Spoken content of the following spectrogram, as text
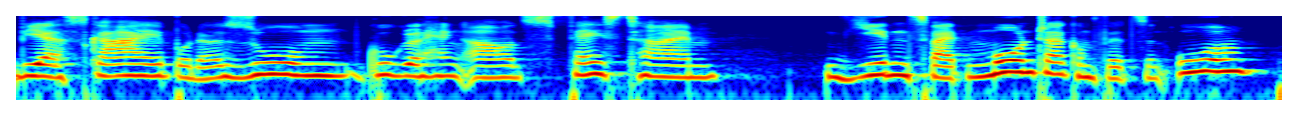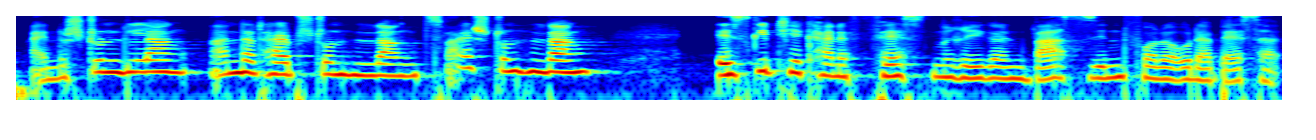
Via Skype oder Zoom, Google Hangouts, FaceTime – jeden zweiten Montag um 14 Uhr, eine Stunde lang, anderthalb Stunden lang, zwei Stunden lang. Es gibt hier keine festen Regeln, was sinnvoller oder besser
